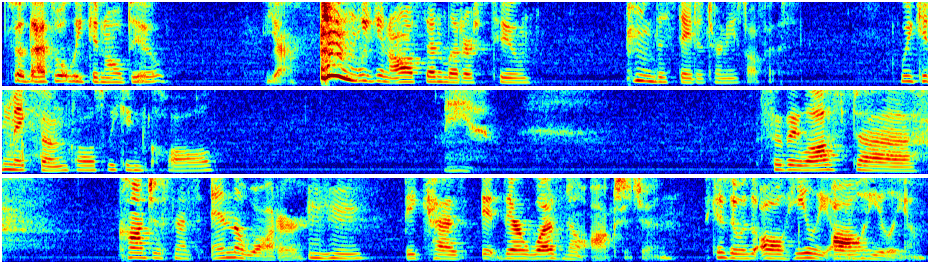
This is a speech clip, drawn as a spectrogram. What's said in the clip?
So, that's what we can all do. yeah. we can all send letters to the state attorney's office. We can make phone calls. We can call. Man. So they lost uh, consciousness in the water Mm-hmm. because it, there was no oxygen, Because it was all helium. all helium.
